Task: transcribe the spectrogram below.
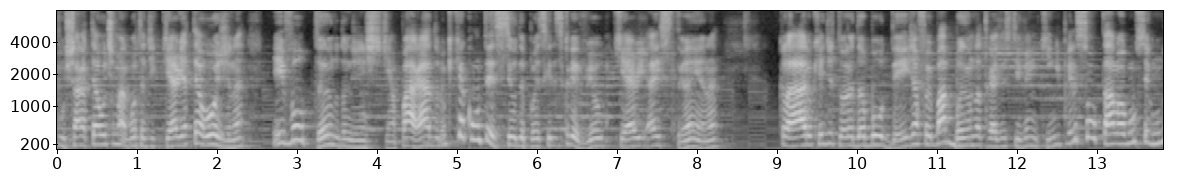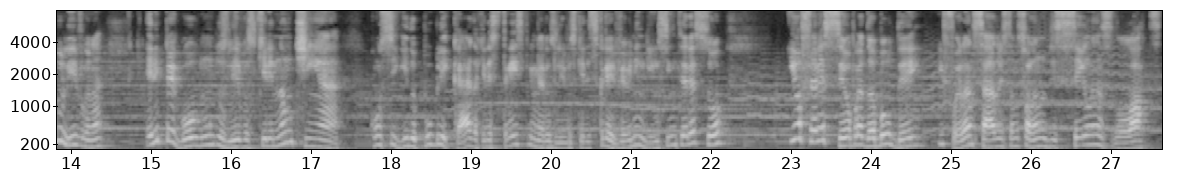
puxaram até a última gota de Carrie até hoje, né? E aí, voltando de onde a gente tinha parado, o que aconteceu depois que ele escreveu Carrie a Estranha, né? Claro que a editora Doubleday já foi babando atrás do Stephen King para ele soltar logo um segundo livro, né? Ele pegou um dos livros que ele não tinha conseguido publicar, daqueles três primeiros livros que ele escreveu e ninguém se interessou, e ofereceu para Doubleday e foi lançado. Estamos falando de Salem's Lot,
